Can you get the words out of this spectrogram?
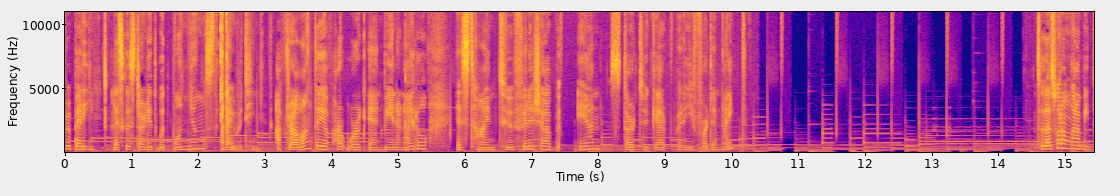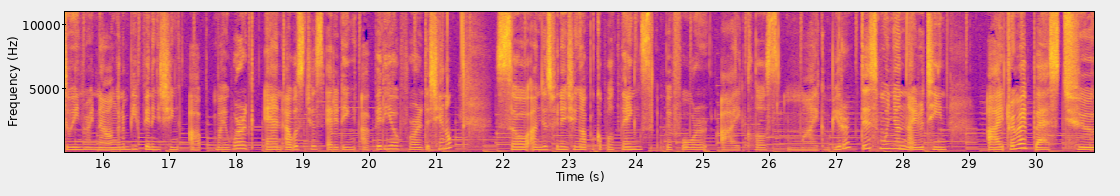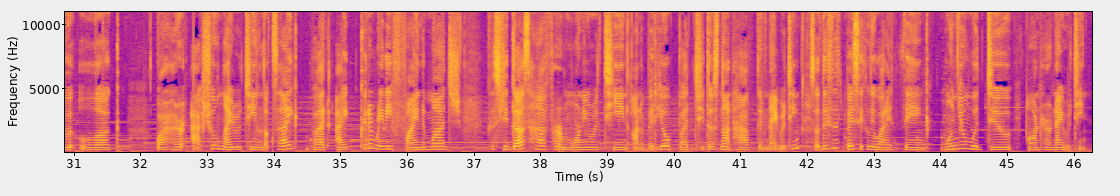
everybody, let's get started with Wonyoung's night routine. After a long day of hard work and being an idol, it's time to finish up and start to get ready for the night. So that's what I'm gonna be doing right now. I'm gonna be finishing up my work and I was just editing a video for the channel. So I'm just finishing up a couple things before I close my computer. This Wonyoung night routine, I try my best to look what her actual night routine looks like, but I couldn't really find much because she does have her morning routine on a video, but she does not have the night routine. So this is basically what I think Wonyoung would do on her night routine.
